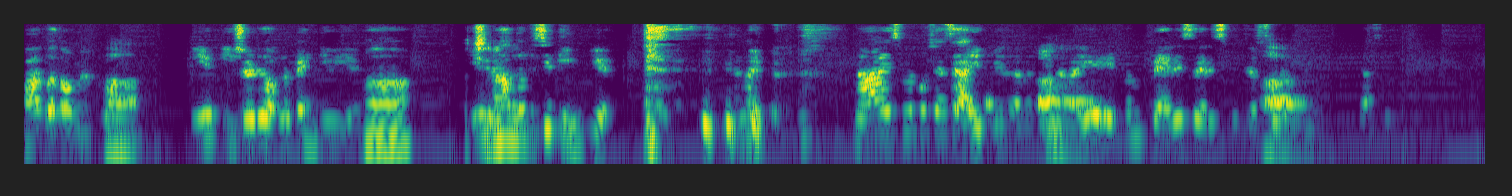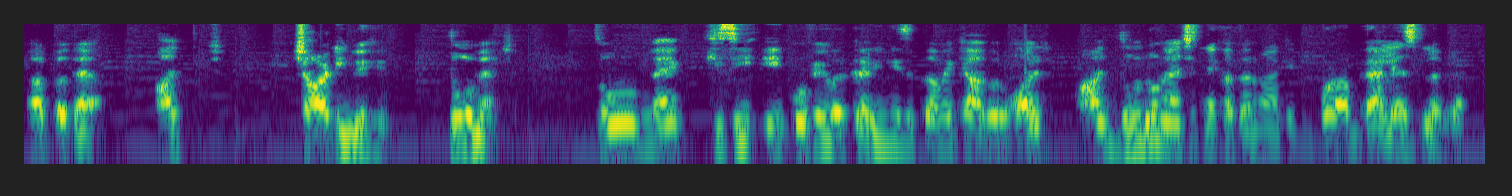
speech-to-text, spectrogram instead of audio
बात बताओ मैं हाँ। ये टी शर्ट जो आपने पहनी हुई है हाँ। ये ना तो किसी टीम की है। ना? इसमें कुछ ऐसे आईपीएल हाँ। ये एकदम पेरिस वेरिस की जैसी हाँ। लग रही है आप पता है आज चार टीमें खेल दो मैच है। तो मैं किसी एक को फेवर कर ही नहीं सकता मैं क्या करूँ? और आज दोनों मैच इतने खतरनाक है कि बड़ा बैलेंस्ड लग रहा है।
